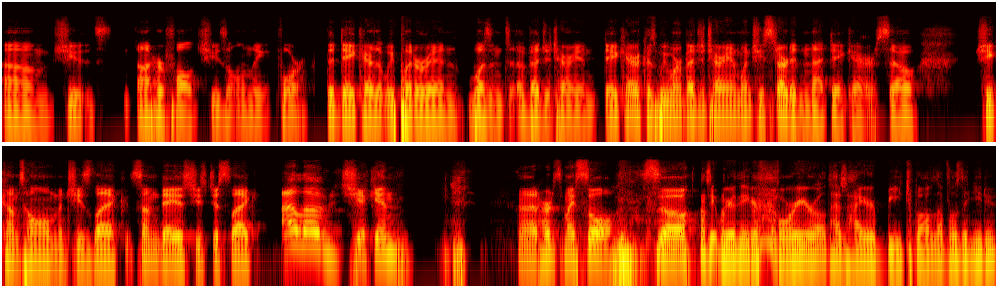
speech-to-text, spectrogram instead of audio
Um, she it's not her fault. She's only four. The daycare that we put her in wasn't a vegetarian daycare because we weren't vegetarian when she started in that daycare. So she comes home and she's like, some days she's just like, I love chicken. That hurts my soul. So Is it weird that your four year old has higher B12 levels than you do?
